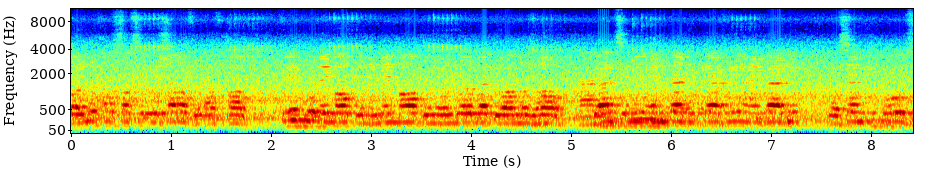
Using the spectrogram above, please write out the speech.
والمخصص لشرف الأفكار في كل موطن من مواطن الغربة ومظهر. كان سمي إمدادك في عبادك. وسند كؤوس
